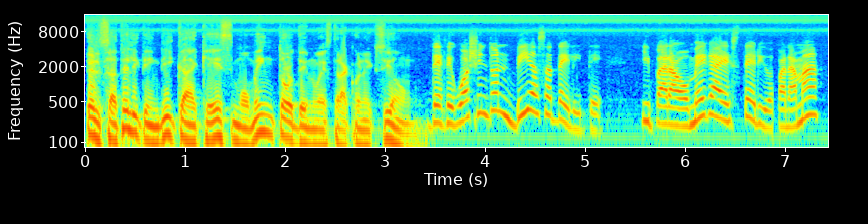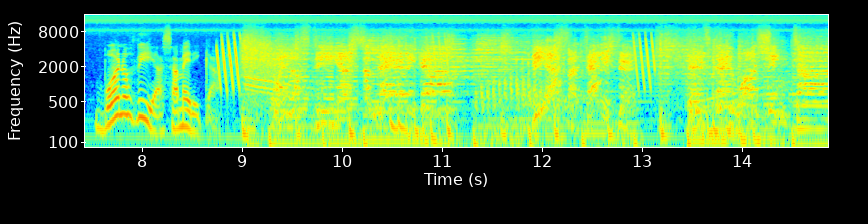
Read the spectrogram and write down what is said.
El satélite indica que es momento de nuestra conexión. Desde Washington, vía satélite y para Omega Estéreo de Panamá, buenos días América. Buenos días América, vía satélite desde Washington.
